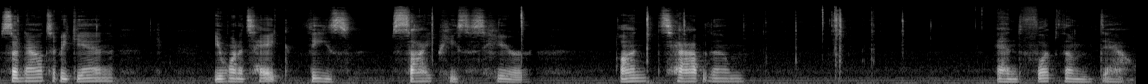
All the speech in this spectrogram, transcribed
So now to begin, you want to take these side pieces here, untab them, and flip them down.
